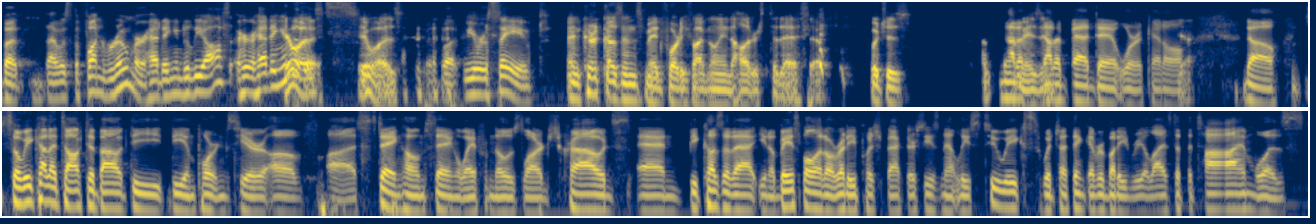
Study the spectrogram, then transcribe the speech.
but that was the fun rumor heading into the off or heading into It was. this. It was. But we were saved. And Kirk Cousins made forty five million dollars today, so which is not a Amazing. not a bad day at work at all. Yeah. No. So we kind of talked about the the importance here of uh, staying home, staying away from those large crowds, and because of that, you know, baseball had already pushed back their season at least two weeks, which I think everybody realized at the time was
